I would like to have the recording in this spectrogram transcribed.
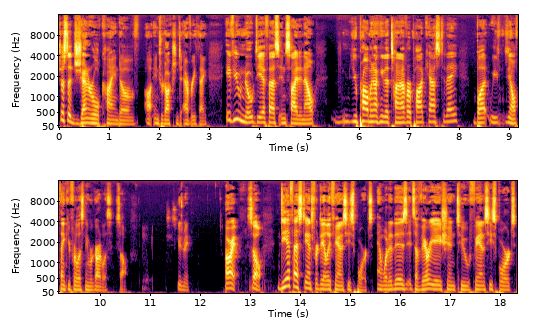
just a general kind of uh, introduction to everything. If you know DFS inside and out, you're probably not going to get a ton out of our podcast today, but we, you know, thank you for listening regardless. So, excuse me. All right. So, DFS stands for Daily Fantasy Sports, and what it is, it's a variation to fantasy sports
